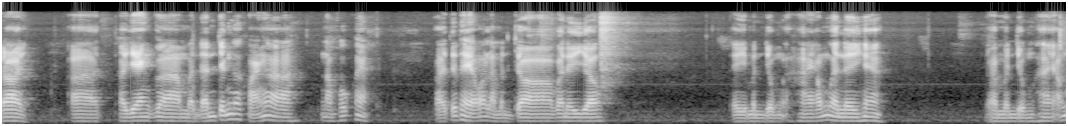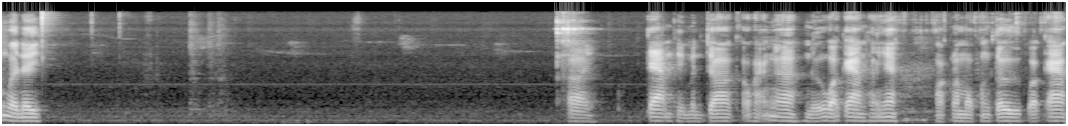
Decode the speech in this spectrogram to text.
Rồi à, thời gian à, mình đánh trứng khoảng à, 5 phút ha. Và tiếp theo là mình cho vani vô. Thì mình dùng hai ống vani ha. Rồi mình dùng hai ống vani. Rồi cam thì mình cho khoảng à, nửa quả cam thôi nha hoặc là một phần tư quả cam.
